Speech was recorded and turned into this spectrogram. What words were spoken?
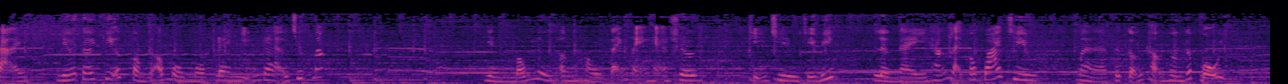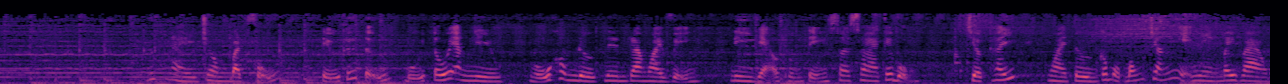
tại, nhớ tới ký ức còn rõ mồn một đang diễn ra ở trước mắt. Nhìn bóng lưng ân hầu tản mạn hạ sơn, triển chiêu chỉ biết Lần này hắn lại có quá chiêu Mà phải cẩn thận hơn gấp bội này trong bạch phủ. Tiểu tứ tử buổi tối ăn nhiều Ngủ không được nên ra ngoài viện Đi dạo thuận tiện xoa xoa cái bụng. Chợt thấy ngoài tường có một bóng trắng nhẹ nhàng bay vào.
